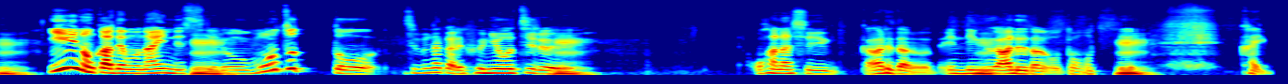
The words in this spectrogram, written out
うん。いいのかでもないんですけど、もうちょっと自分の中で腑に落ちる、うんお話があるだろうエンディングがあるだろうと思ってうん。書い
